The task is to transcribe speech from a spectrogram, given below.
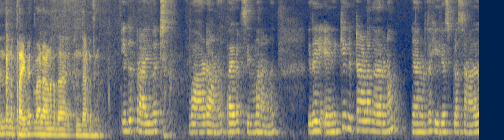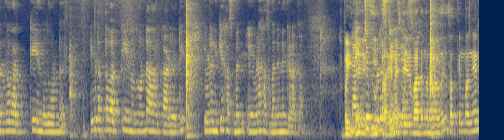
എന്താണ് പ്രൈവറ്റ് വാർഡാണ് അതാ എന്താണിത് ഇത്? പ്രൈവറ്റ് വാർഡാണ് പ്രൈവറ്റ് സിമ്മറാണ് ഇത് എനിക്ക് കിട്ടാനുള്ള കാരണം ഞാൻ ഇവിടുത്തെ ഹീലിയോസ് പ്ലസ് ആണ്. അതായത് ഇവിടെ വർക്ക് ചെയ്യുന്നത് കൊണ്ട് ഇവിടുത്തെ വർക്ക് ചെയ്യുന്നത് കൊണ്ട് ആ ഒരു കാർഡ് കിട്ടി. ഇവിടെ എനിക്ക് ഹസ്ബൻഡ് ഇവിടെ ഹസ്ബൻഡിനും കിടക്കാം. സത്യം പറഞ്ഞാൽ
